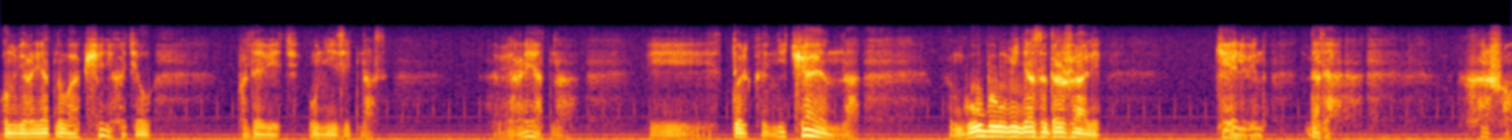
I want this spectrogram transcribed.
он, вероятно, вообще не хотел подавить, унизить нас. Вероятно». И только нечаянно губы у меня задрожали. Кельвин, да-да, хорошо.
